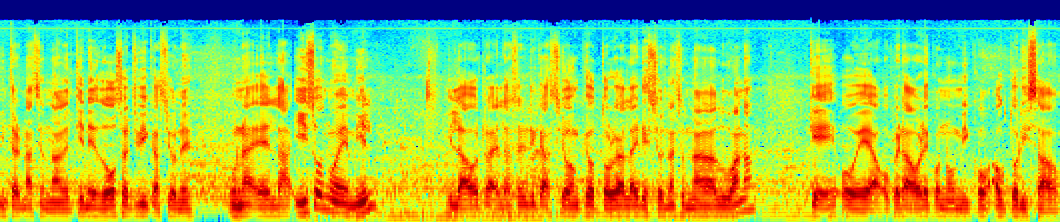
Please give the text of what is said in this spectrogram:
internacionales. Tiene dos certificaciones. Una es la ISO 9000 y la otra es la certificación que otorga la Dirección Nacional de Aduana, que es OEA, Operador Económico Autorizado.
